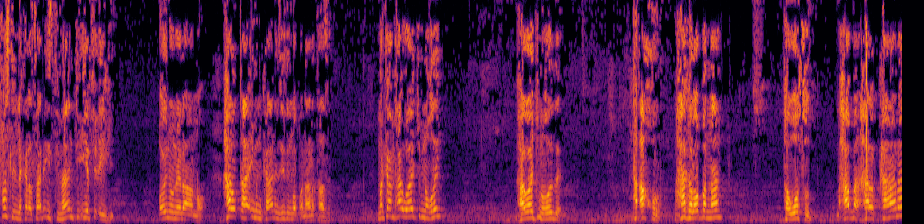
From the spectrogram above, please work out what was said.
Fasli la kala saaray istifhaamtii iyo ficilkii. Oo inuu nidhaahno hal qaa'iman kaana zaydun ma banaano taasi marka maxaa waajib noqday? Maxaa waajib noqday taahur maxaa kaloo banaan tawasud. Maxaa hal kaana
